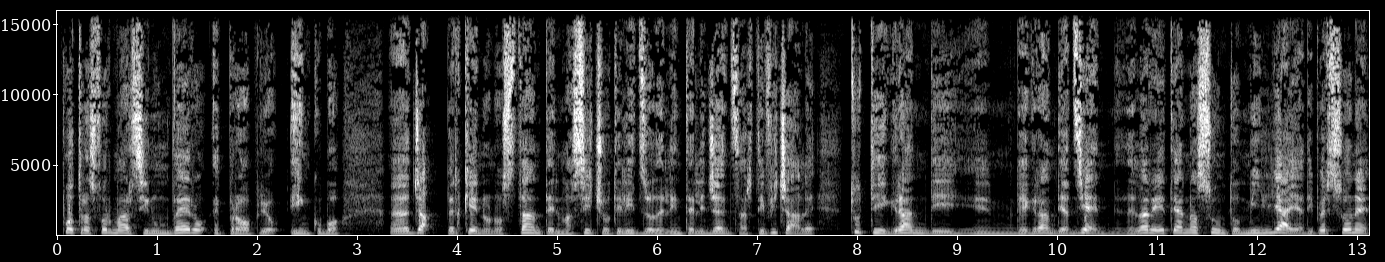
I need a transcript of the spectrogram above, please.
può trasformarsi in un vero e proprio incubo. Eh, già perché nonostante il massiccio utilizzo dell'intelligenza artificiale, tutte grandi, eh, le grandi aziende della rete hanno assunto migliaia di persone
